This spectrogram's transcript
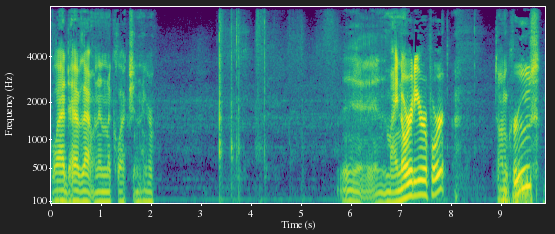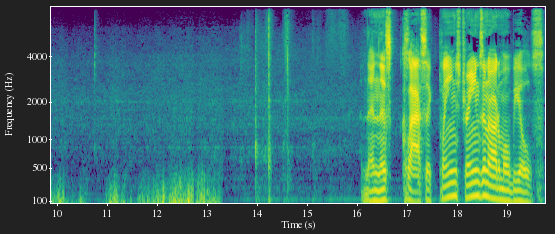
Glad to have that one in the collection here. And Minority Report, Tom Cruise. And then this classic, Planes, Trains, and Automobiles.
